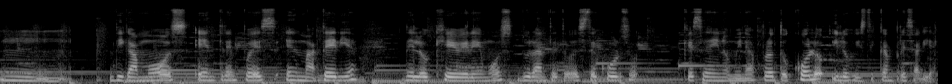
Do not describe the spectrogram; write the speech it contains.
mm, digamos entren pues en materia de lo que veremos durante todo este curso que se denomina protocolo y logística empresarial.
